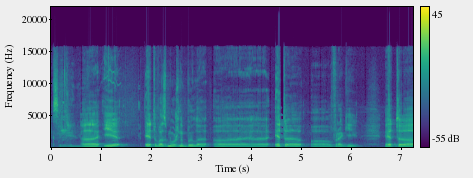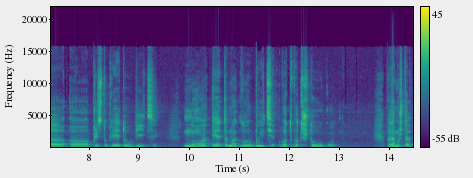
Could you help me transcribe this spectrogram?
К сожалению. И это возможно было, это враги, это преступления, это убийцы, но это могло быть вот, вот что угодно. Потому что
